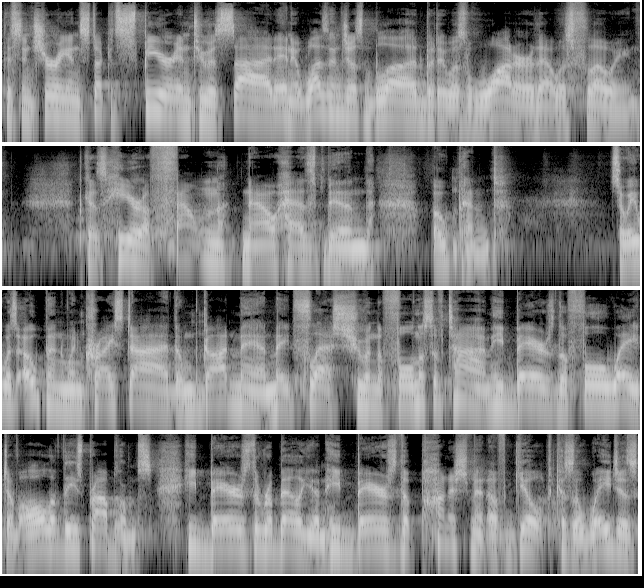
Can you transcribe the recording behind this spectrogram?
the centurion stuck a spear into his side, and it wasn't just blood, but it was water that was flowing. Because here a fountain now has been opened. So it was open when Christ died, the God man made flesh, who in the fullness of time, he bears the full weight of all of these problems. He bears the rebellion. He bears the punishment of guilt because the wages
